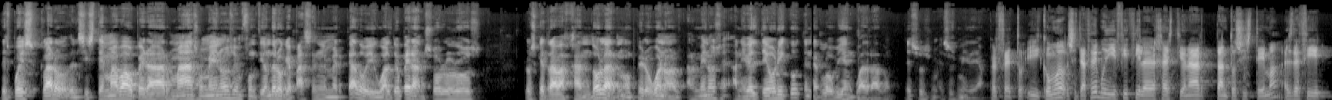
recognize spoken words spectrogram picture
Después, claro, el sistema va a operar más o menos en función de lo que pase en el mercado. Igual te operan solo los, los que trabajan dólar, ¿no? Pero bueno, al, menos a nivel teórico, tenerlo bien cuadrado. Eso es, eso es mi idea. Perfecto. ¿Y cómo se te hace muy difícil gestionar tanto sistema? Es decir.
